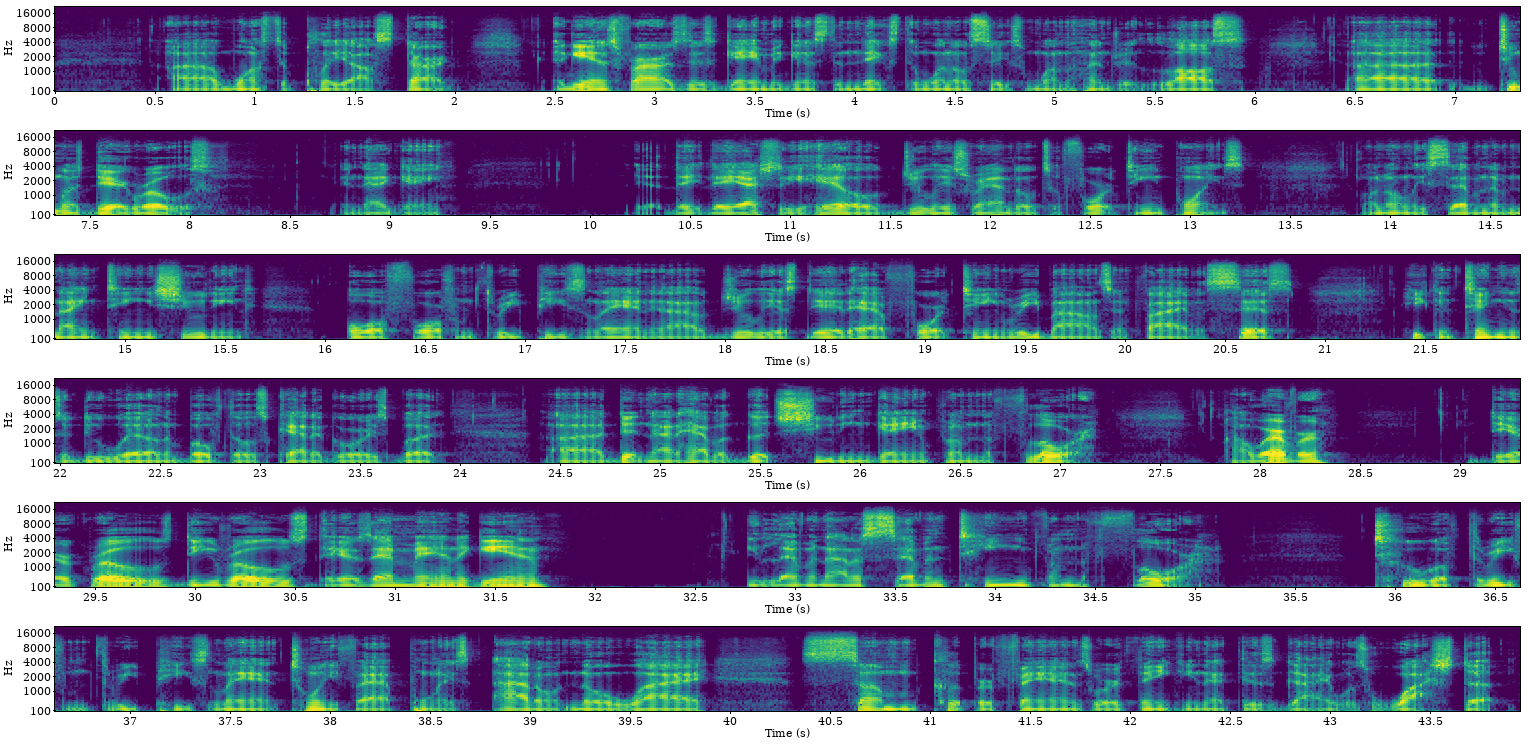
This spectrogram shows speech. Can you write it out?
uh, once the playoffs start. Again, as far as this game against the Knicks, the 106 100 loss, uh, too much Derrick Rose in that game. They, they actually held Julius Randle to 14 points on only 7 of 19 shooting. or 4 from three piece land. Now, Julius did have 14 rebounds and five assists. He continues to do well in both those categories, but uh, did not have a good shooting game from the floor. However, Derrick Rose, D Rose, there's that man again. 11 out of 17 from the floor. Two of three from three piece land, 25 points. I don't know why some Clipper fans were thinking that this guy was washed up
